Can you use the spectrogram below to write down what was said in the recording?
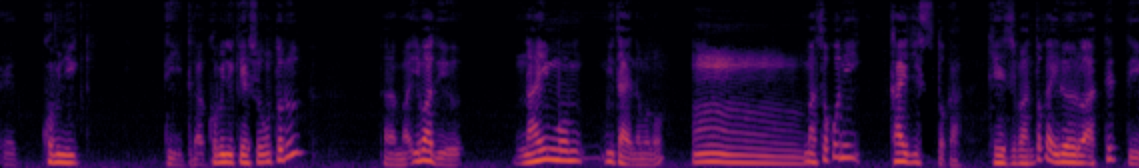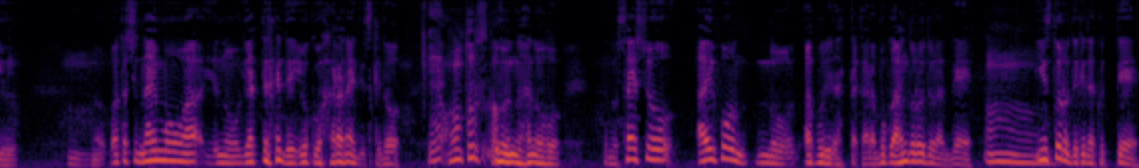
えーコミュニティとかコミュニケーションを取る、だからまあ今でいう内門みたいなもの、うーん。まあそこに会議室とか掲示板とかいろいろあってっていう、私内門はあのやってないんでよくわからないんですけど、え、本当ですか？うん、あの、あの最初 iPhone のアプリだったから僕 Android なんで、うん。インストールできなくって、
